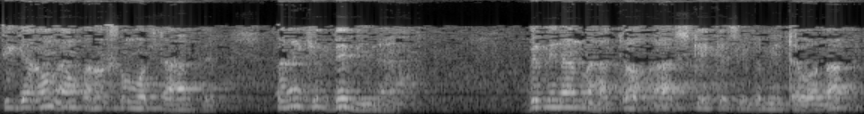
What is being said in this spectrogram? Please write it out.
دیگران هم براشون مستحبه برای اینکه ببینن ببینن حتی هست که کسی که می‌تواند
